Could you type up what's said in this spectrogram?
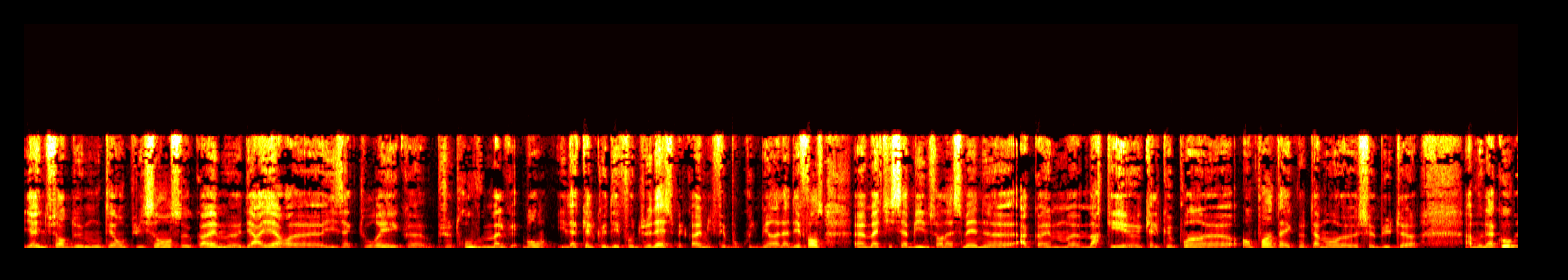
il y a une sorte de montée en puissance quand même derrière Isaac Touré. Que, je trouve malgré, bon, il a quelques défauts de jeunesse, mais quand même, il fait beaucoup de bien à la défense. Euh, Mathis Sabine sur la semaine euh, a quand même marqué euh, quelques points en pointe avec notamment ce but à Monaco.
